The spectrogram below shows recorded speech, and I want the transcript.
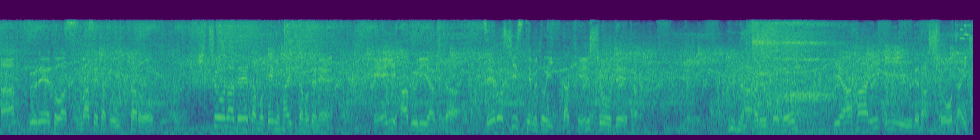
アップデートは済ませたと言ったろ貴重なデータも手に入ったのでね。エイハブリアクターゼロシステムといった検証データだ。なるほど。やはりいい腕だ小隊長。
